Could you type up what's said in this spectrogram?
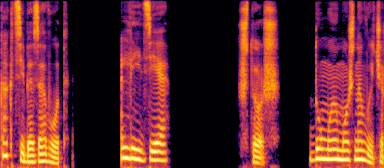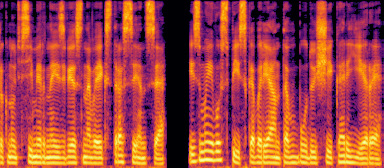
Как тебя зовут? Лидия. Что ж, думаю, можно вычеркнуть всемирно известного экстрасенса из моего списка вариантов будущей карьеры.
